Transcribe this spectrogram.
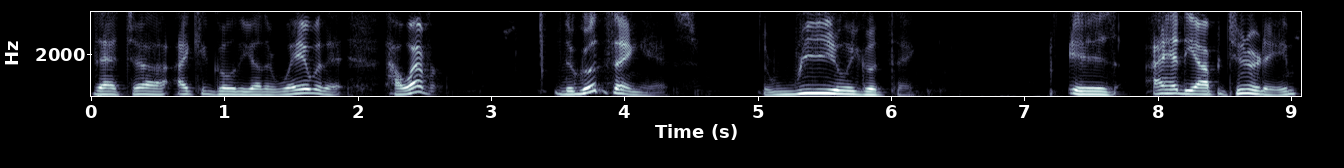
that uh, I could go the other way with it. However, the good thing is, the really good thing is I had the opportunity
